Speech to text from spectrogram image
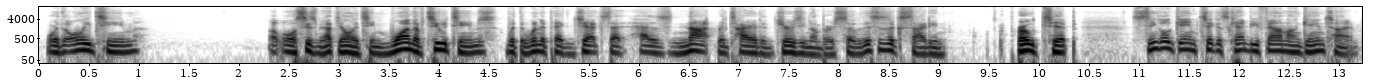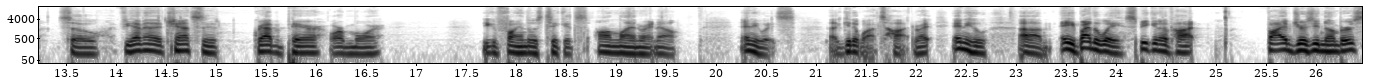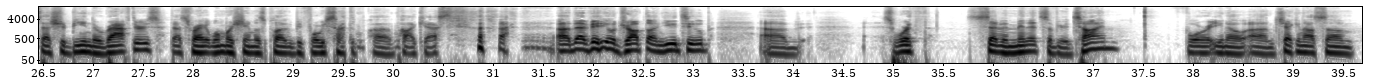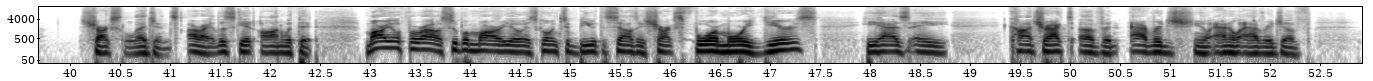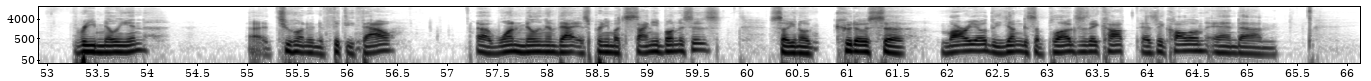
were the only team well, excuse me, not the only team, one of two teams with the Winnipeg Jets that has not retired a jersey number. So this is exciting. Pro tip single game tickets can be found on game time. So if you haven't had a chance to grab a pair or more, you can find those tickets online right now. Anyways, uh, get it while it's hot, right? Anywho, um, hey, by the way, speaking of hot, five jersey numbers that should be in the rafters. That's right. One more shameless plug before we start the uh, podcast. uh, that video dropped on YouTube. Uh, it's worth seven minutes of your time for you know um, checking out some Sharks legends. All right, let's get on with it. Mario Ferraro, Super Mario, is going to be with the San Jose Sharks for more years. He has a contract of an average, you know, annual average of three million uh, 250 thou. Uh, one million of that is pretty much signing bonuses. So you know, kudos to Mario, the youngest of plugs, as they call as they call him, and um,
